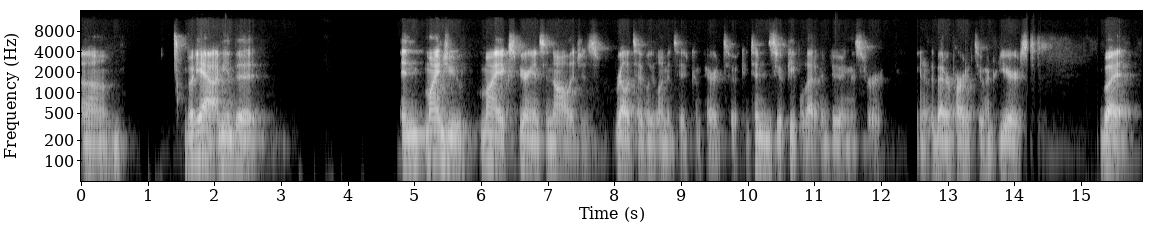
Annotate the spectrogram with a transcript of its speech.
Um, but yeah, I mean the and mind you, my experience and knowledge is relatively limited compared to a contingency of people that have been doing this for you know the better part of 200 years. But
